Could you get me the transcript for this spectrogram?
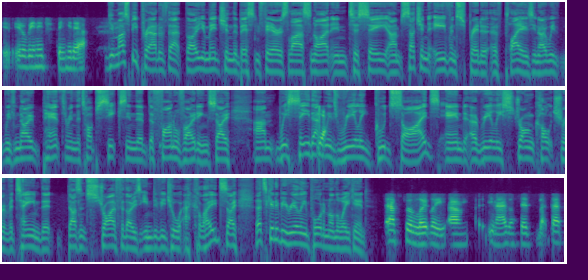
it, it'll be an interesting hit out. You must be proud of that, though. You mentioned the best and fairest last night, and to see um, such an even spread of players, you know, with, with no Panther in the top six in the, the final voting. So um, we see that yeah. with really good sides and a really strong culture of a team that doesn't strive for those individual accolades. So that's going to be really important on the weekend. Absolutely. Um, you know, as I said, that, that's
